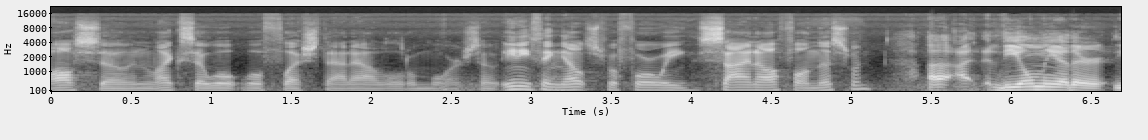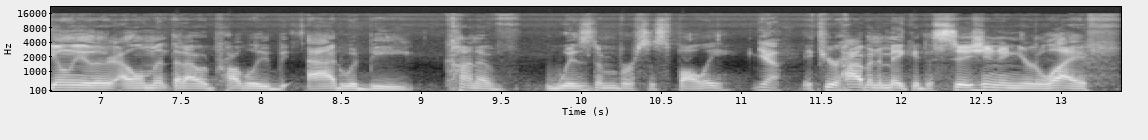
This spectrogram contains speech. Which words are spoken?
also, and like I said, we'll we'll flesh that out a little more. So anything else before we sign off on this one? Uh, I- the only other the only other element that I would probably add would be kind of wisdom versus folly. Yeah. If you're having to make a decision in your life,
